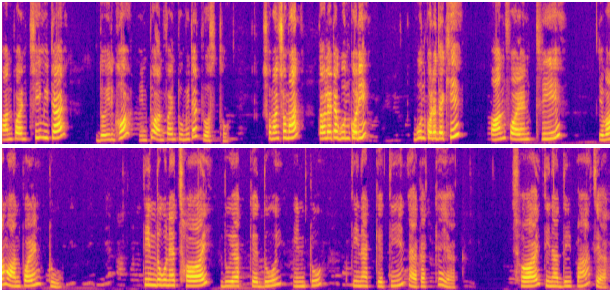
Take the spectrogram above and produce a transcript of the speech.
ওয়ান পয়েন্ট থ্রি মিটার দৈর্ঘ্য into one point two metre প্রস্থ। সমান সমান, তাহলে এটা গুণ করি। গুণ করে দেখি ওয়ান পয়েন্ট থ্রি এবং ওয়ান পয়েন্ট টু তিন দুগুণে ছয়, দুই এককে দুই ইন্টু তিন এককে তিন, এক এককে এক। ছয়, তিন আর দুই, পাঁচ, এক।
